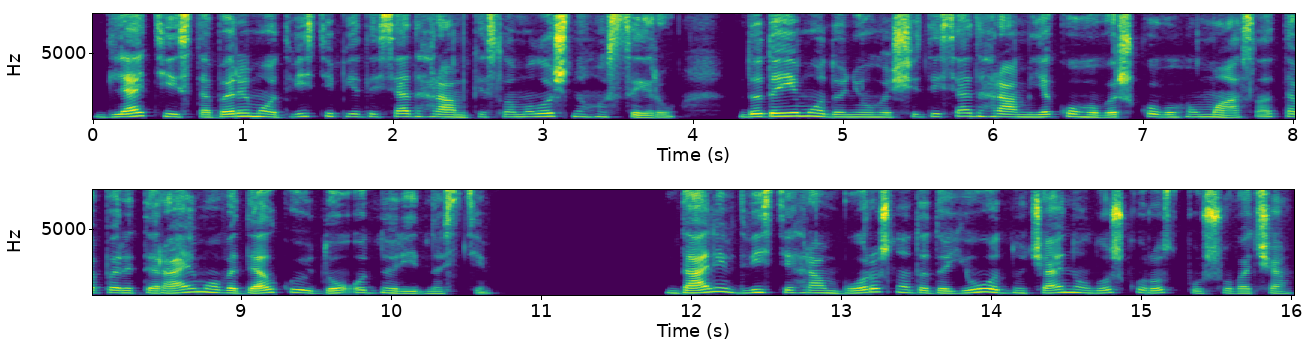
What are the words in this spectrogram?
Для тіста беремо 250 г кисломолочного сиру, додаємо до нього 60 г м'якого вершкового масла та перетираємо виделкою до однорідності. Далі в 200 г борошна додаю 1 чайну ложку розпушувача.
